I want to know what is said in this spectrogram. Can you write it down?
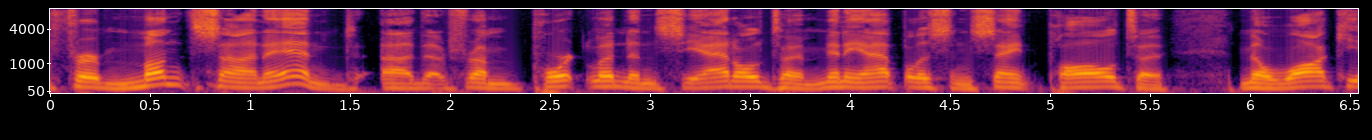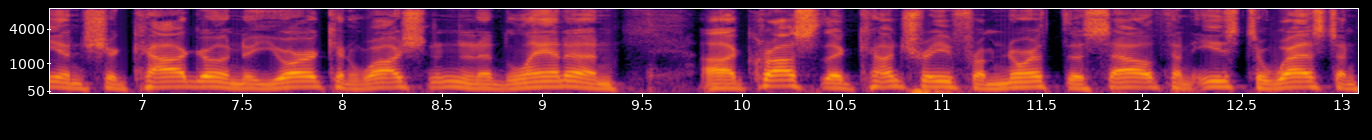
for months on end, uh, from Portland and Seattle to Minneapolis and St. Paul to Milwaukee and Chicago and New York and Washington and Atlanta and uh, across the country from north to south and east to west and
